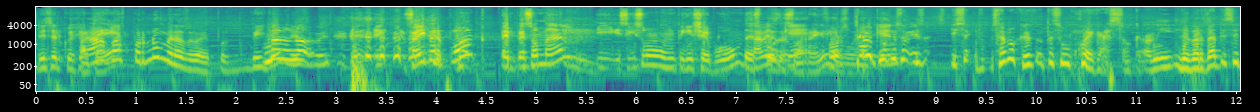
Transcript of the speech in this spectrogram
Dice el Cuije, ¿Para ah, qué? vas por números, güey. Pues No, no, billones, no. güey. Eh, Cyberpunk empezó mal y se hizo un pinche boom después ¿Sabes de qué? su arreglo. ¿Sabes que es? Este es un juegazo, cabrón. Y de verdad ese.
